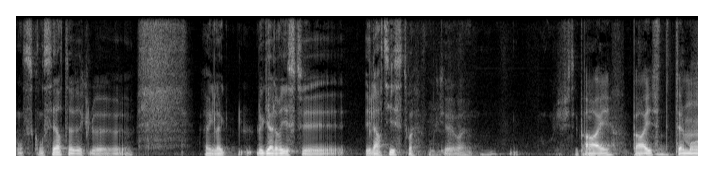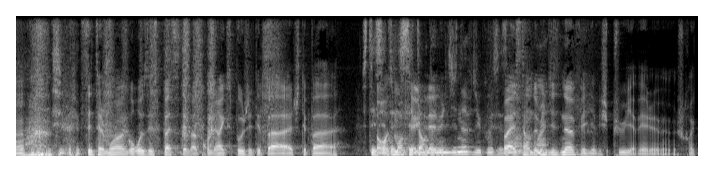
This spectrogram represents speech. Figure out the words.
on se concerte avec le, avec la- le galeriste et, et l'artiste. Ouais. Donc, euh, ouais. Pas. Pareil, pareil, c'était tellement, c'était tellement un gros espace. C'était ma première expo. J'étais pas, j'étais pas C'était en la- 2019 du coup, c'est ça Ouais, c'était en hein 2019 et il y avait, je sais plus, il y avait, je crois que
